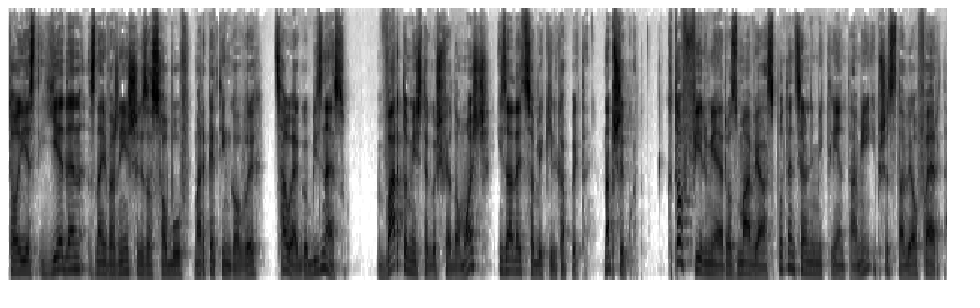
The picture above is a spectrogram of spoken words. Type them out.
to jest jeden z najważniejszych zasobów marketingowych całego biznesu. Warto mieć tego świadomość i zadać sobie kilka pytań. Na przykład, kto w firmie rozmawia z potencjalnymi klientami i przedstawia ofertę?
